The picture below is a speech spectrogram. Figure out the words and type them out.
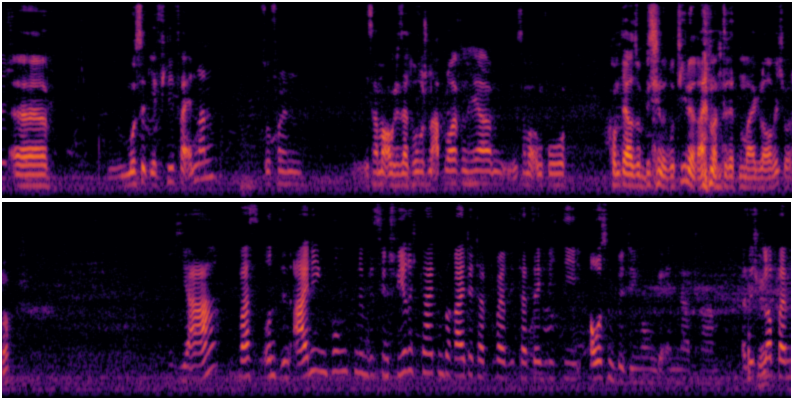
Inzwischen. Äh, musstet ihr viel verändern? So von den, ich sag mal, organisatorischen Abläufen her? Ich sag mal, irgendwo kommt ja so ein bisschen Routine rein beim dritten Mal, glaube ich, oder? Ja, was uns in einigen Punkten ein bisschen Schwierigkeiten bereitet hat, weil sich tatsächlich die Außenbedingungen geändert haben. Also ich glaube, beim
